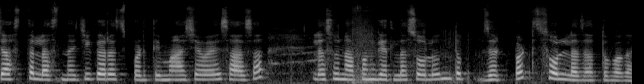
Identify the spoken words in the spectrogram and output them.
जास्त लसणाची गरज पडते. मग अशा वेळेस असा लसूण आपण घेतला सोलून तो झटपट सोलला जातो बघा.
